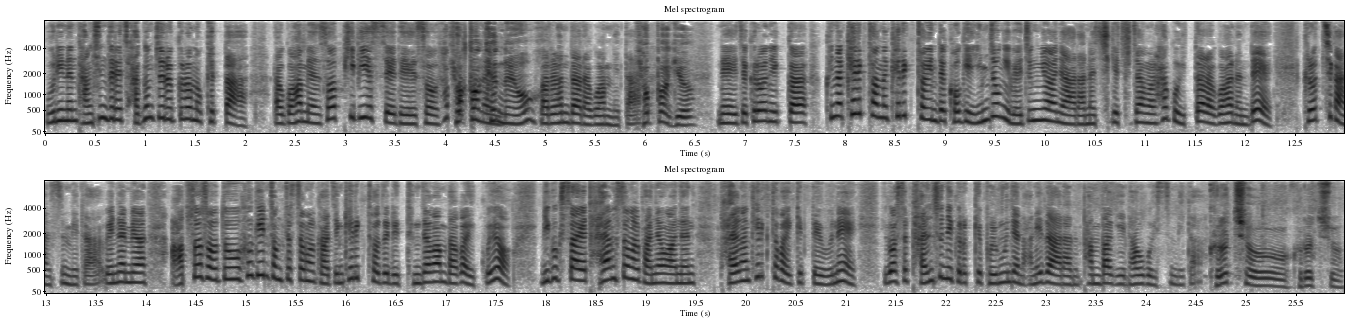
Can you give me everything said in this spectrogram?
우리는 당신들의 자금줄을 끌어놓겠다라고 하면서 PBS에 대해서 협박했네요. 말을 한다라고 합니다. 협박이요? 네, 이제 그러니까 그냥 캐릭터는 캐릭터인데 거기에 인종이 왜 중요하냐라는 식의 주장을 하고 있다라고 하는데 그렇지가 않습니다. 왜냐하면 앞서서도 흑인 정체성을 가진 캐릭터들이 등장한 바가 있고요. 미국 사회 다양성을 반영하는 다양한 캐릭터가 있기 때문에 이것을 단순히 그렇게 볼 문제는 아니다라는 반박이 나오고 있습니다. 그렇죠. 그렇죠.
